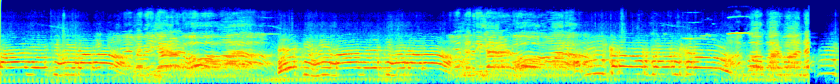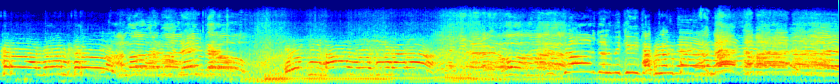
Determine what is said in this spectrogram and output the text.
मांग एक ही नारा एक ही मांग एक ही नारा अभी करो अर्जेंट करो अभी करो अर्जेंट करो एक ही मांग एक ही नारा ज़ोर जुल्म की टक्कर में संघर्ष हमारा नारा है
